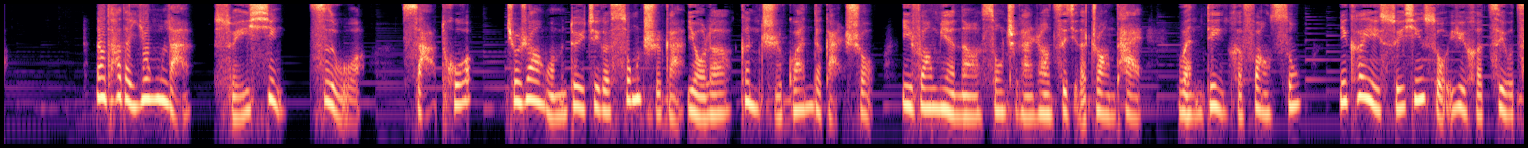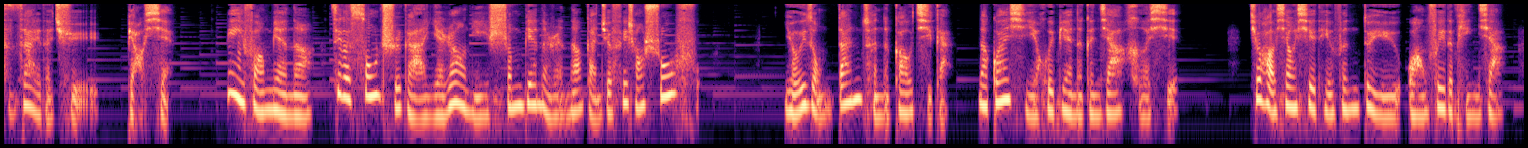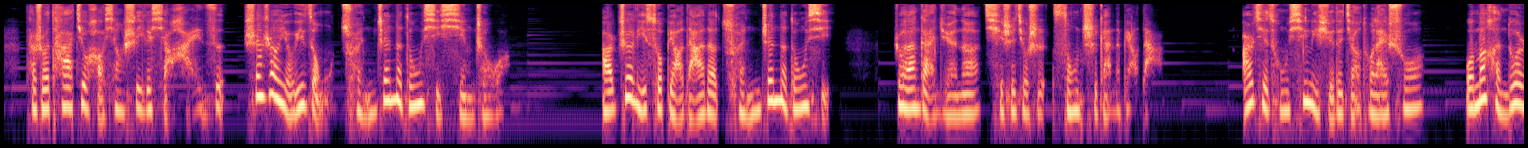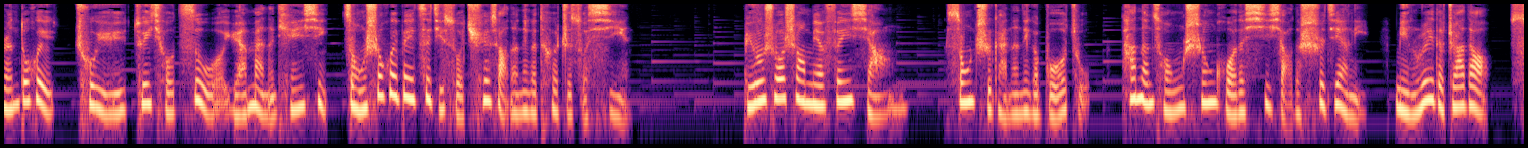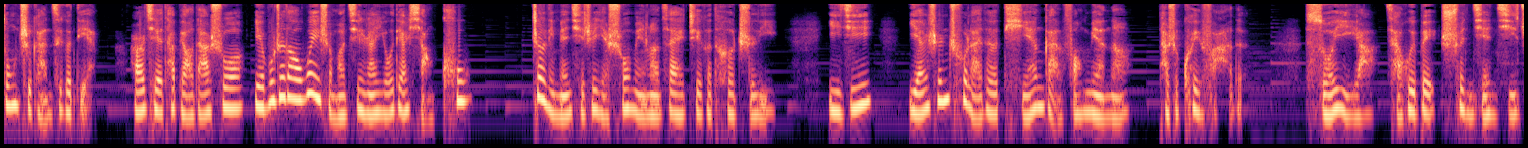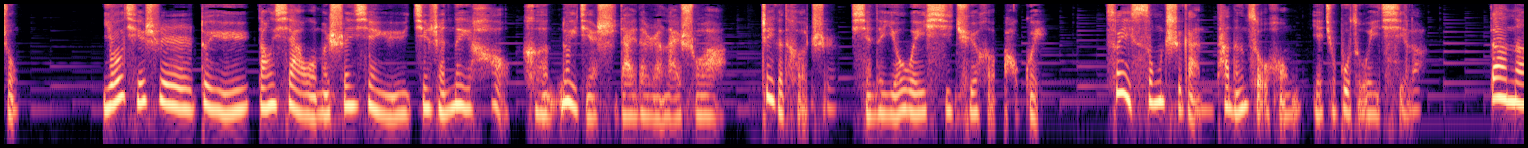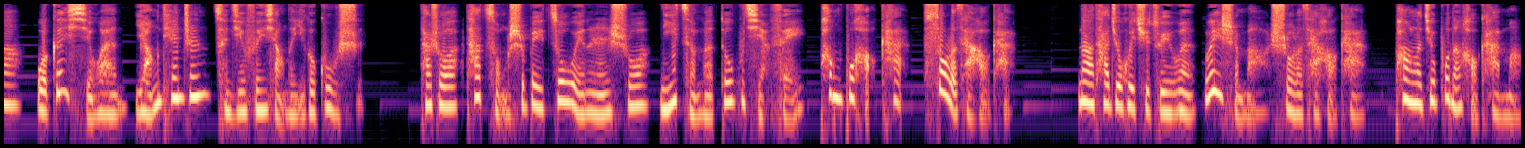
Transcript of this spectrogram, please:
那他的慵懒、随性、自我、洒脱，就让我们对这个松弛感有了更直观的感受。一方面呢，松弛感让自己的状态稳定和放松，你可以随心所欲和自由自在的去表现；另一方面呢，这个松弛感也让你身边的人呢感觉非常舒服，有一种单纯的高级感，那关系也会变得更加和谐。就好像谢霆锋对于王菲的评价，他说她就好像是一个小孩子，身上有一种纯真的东西吸引着我。而这里所表达的纯真的东西，若兰感觉呢，其实就是松弛感的表达。而且从心理学的角度来说，我们很多人都会。出于追求自我圆满的天性，总是会被自己所缺少的那个特质所吸引。比如说，上面分享松弛感的那个博主，他能从生活的细小的事件里敏锐地抓到松弛感这个点，而且他表达说，也不知道为什么竟然有点想哭。这里面其实也说明了，在这个特质里，以及延伸出来的体验感方面呢，它是匮乏的，所以呀，才会被瞬间击中。尤其是对于当下我们深陷于精神内耗和内卷时代的人来说啊，这个特质显得尤为稀缺和宝贵。所以松弛感它能走红也就不足为奇了。但呢，我更喜欢杨天真曾经分享的一个故事。他说他总是被周围的人说你怎么都不减肥，胖不好看，瘦了才好看。那他就会去追问为什么瘦了才好看，胖了就不能好看吗？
